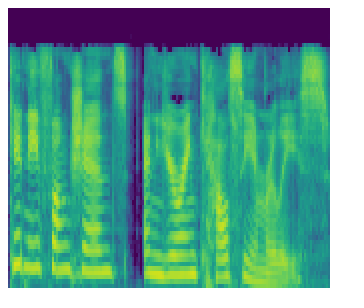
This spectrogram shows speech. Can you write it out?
kidney functions, and urine calcium release.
